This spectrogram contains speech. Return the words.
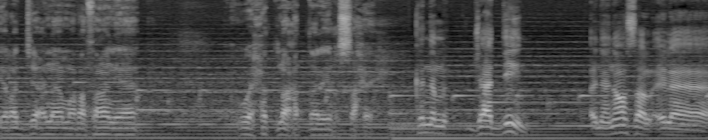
يرجعنا مرة ثانية ويحطنا على الطريق الصحيح. كنا جادين ان نوصل إلى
